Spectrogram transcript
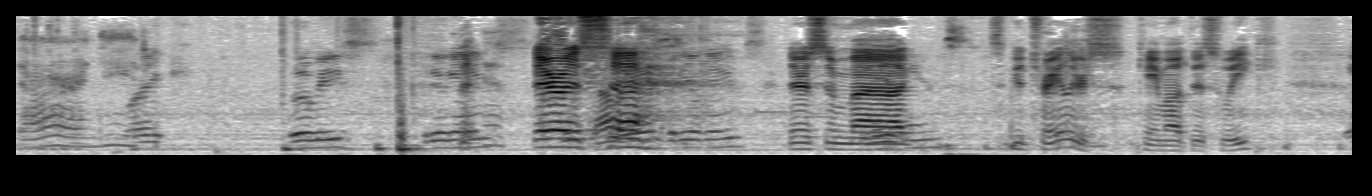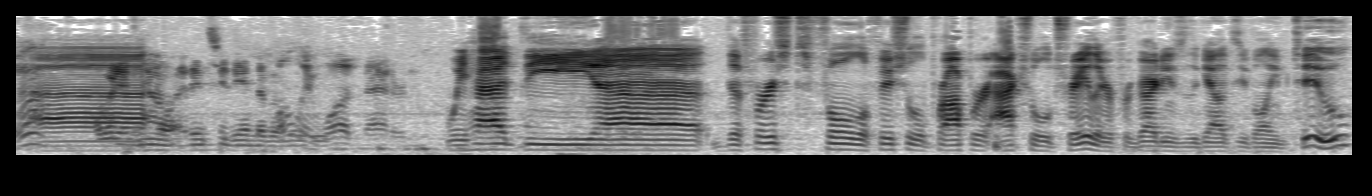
There are indeed. like movies, video games. There's uh, video games. there's some uh, games? some good trailers came out this week. Yeah. oh, I didn't Uh, know. I didn't see the end of it. Only one mattered. we had the uh, the first full official proper actual trailer for Guardians of the Galaxy Volume Two,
